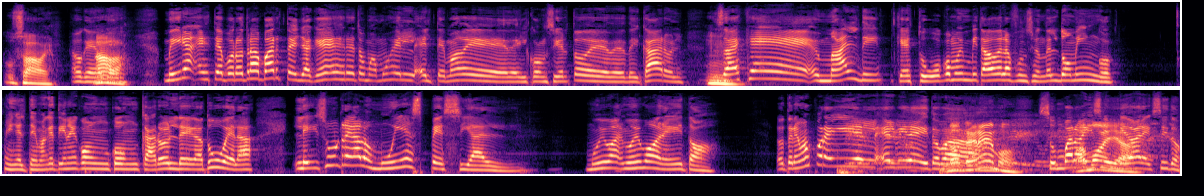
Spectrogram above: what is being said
tú sabes. Ok, Nada. ok. Mira, este, por otra parte, ya que retomamos el, el tema de- del concierto de, de, de Carol, Mm. tú sabes que Maldi, que estuvo como invitado de la función del domingo, en el tema que tiene con, con Carol de Gatúbela, le hizo un regalo muy especial. Muy, ba- muy bonito. Lo tenemos por ahí el, el videito para. ¿Lo tenemos? Zúmbalo ahí Vamos sin allá. miedo al éxito.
